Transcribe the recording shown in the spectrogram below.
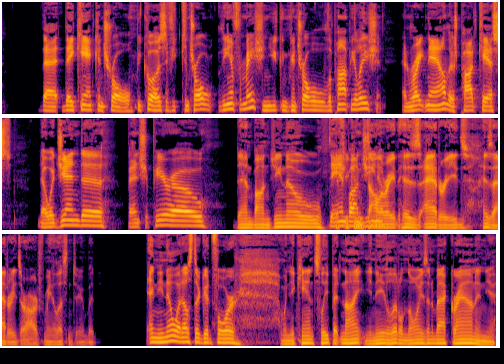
that they can't control because if you control the information, you can control the population. And right now, there's podcasts, No Agenda, Ben Shapiro. Dan Bongino. Dan if you Bongino. Can tolerate his ad reads. His ad reads are hard for me to listen to, but and you know what else they're good for? When you can't sleep at night, you need a little noise in the background, and you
